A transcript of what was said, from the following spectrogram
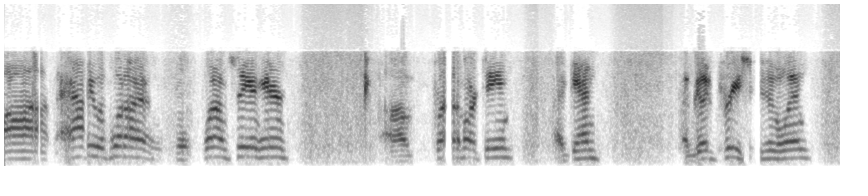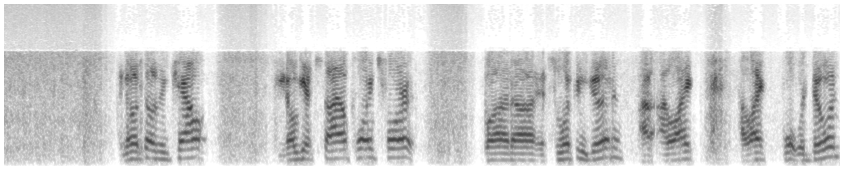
uh, happy with what I what I'm seeing here. Uh, proud of our team. Again, a good preseason win. I know it doesn't count. You don't get style points for it, but uh, it's looking good. I, I like I like what we're doing.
